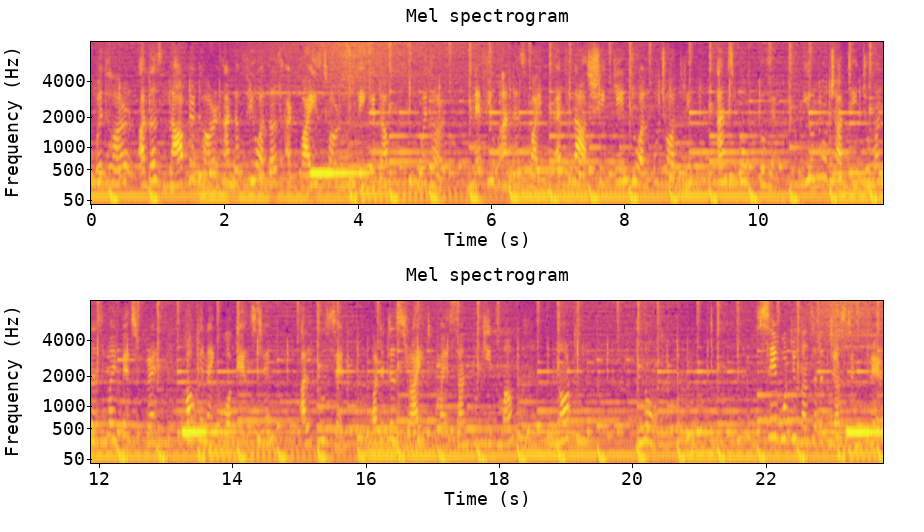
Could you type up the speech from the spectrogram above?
With her, others laughed at her, and a few others advised her to make it up with her nephew and his wife. At last, she came to Algu Chaudhary and spoke to him. You know, Chachi, Juman is my best friend. How can I go against him? Algu said, But it is right, my son, to keep mum. Not, no. Say what you consider just and fair,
